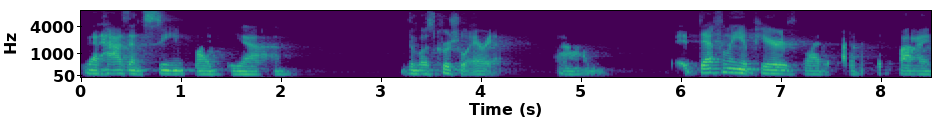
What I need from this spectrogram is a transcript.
that hasn't seemed like the uh, the most crucial area. Um, it definitely appears that by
